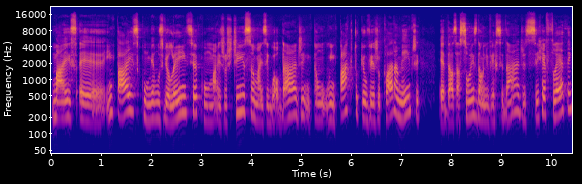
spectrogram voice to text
mais é, em paz, com menos violência, com mais justiça, mais igualdade. Então, o impacto que eu vejo claramente é, das ações da universidade se refletem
